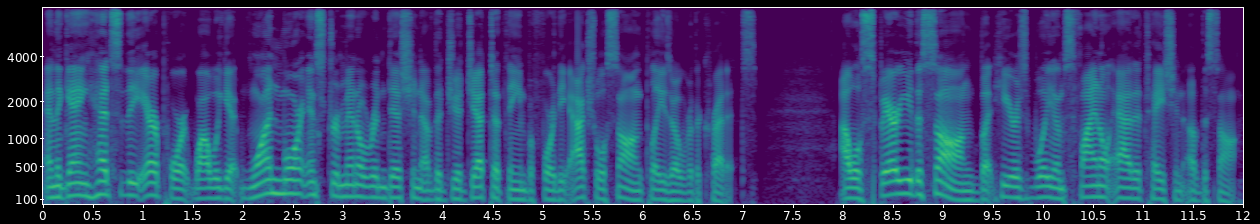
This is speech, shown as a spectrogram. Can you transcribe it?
and the gang heads to the airport while we get one more instrumental rendition of the Gigetta theme before the actual song plays over the credits. I will spare you the song, but here's Williams' final adaptation of the song.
